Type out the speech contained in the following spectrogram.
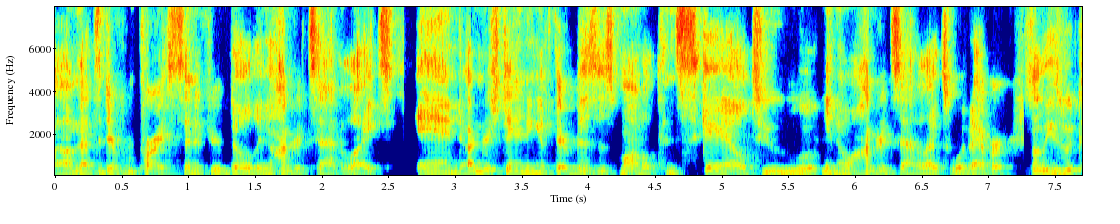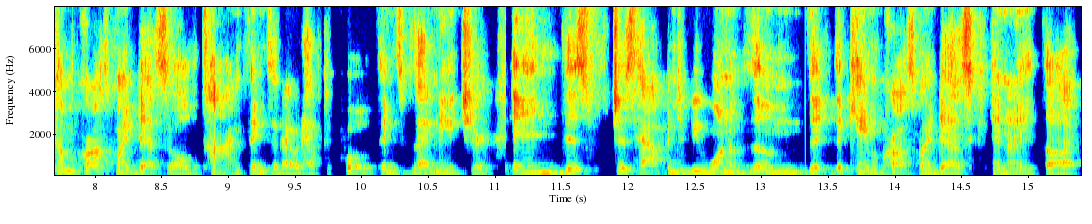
um, that's a different price than if you're building 100 satellites and understanding if their business model can scale to you know 100 satellites whatever. So these would come across my desk all the time things that i would have to quote things of that nature. And this just happened to be one of them that, that came across my desk and i thought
